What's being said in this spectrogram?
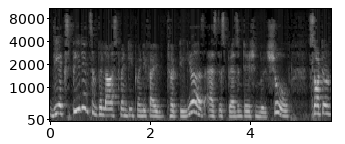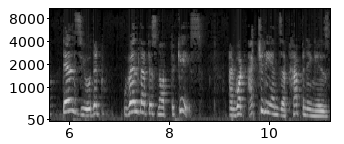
the experience of the last 20, 25, 30 years, as this presentation will show, sort of tells you that, well, that is not the case. And what actually ends up happening is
